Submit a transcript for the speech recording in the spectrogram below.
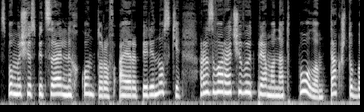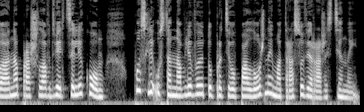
С помощью специальных контуров аэропереноски разворачивают прямо над полом, так, чтобы она прошла в дверь целиком, после устанавливают у противоположной матрасу виража стены.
